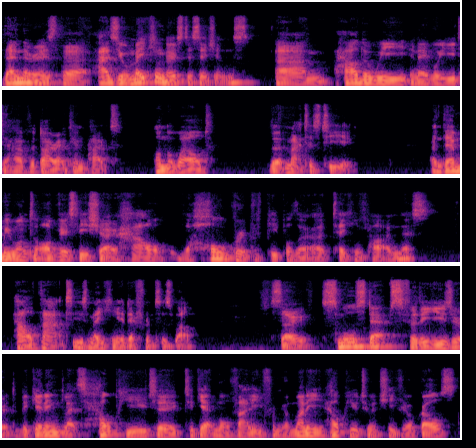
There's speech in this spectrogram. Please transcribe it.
Then there is the as you're making those decisions, um, how do we enable you to have a direct impact on the world that matters to you? And then we want to obviously show how the whole group of people that are taking part in this, how that is making a difference as well. So small steps for the user at the beginning. Let's help you to, to get more value from your money, help you to achieve your goals.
